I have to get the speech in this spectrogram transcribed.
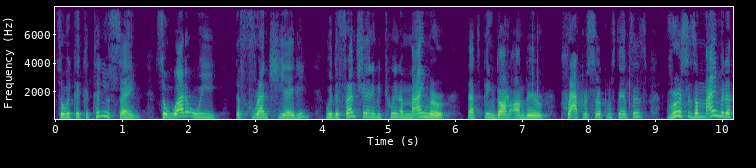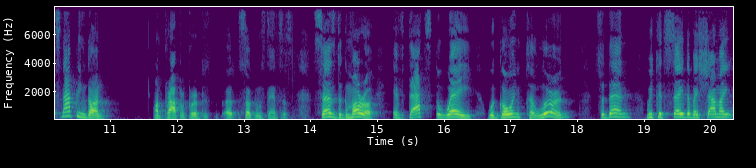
So we could continue saying, so why don't we differentiating? We're differentiating between a mimer that's being done under proper circumstances versus a Maimer that's not being done on proper uh, circumstances. Says the Gemara, if that's the way we're going to learn, so then we could say the Beishamai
